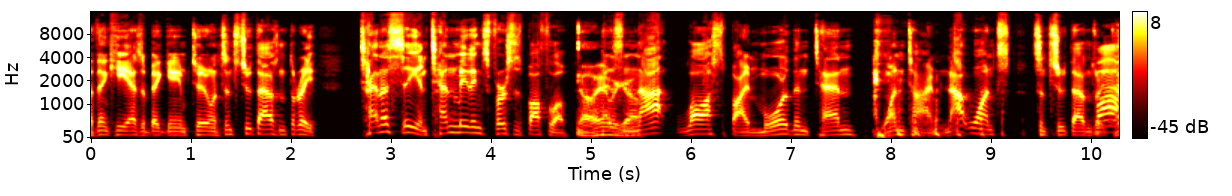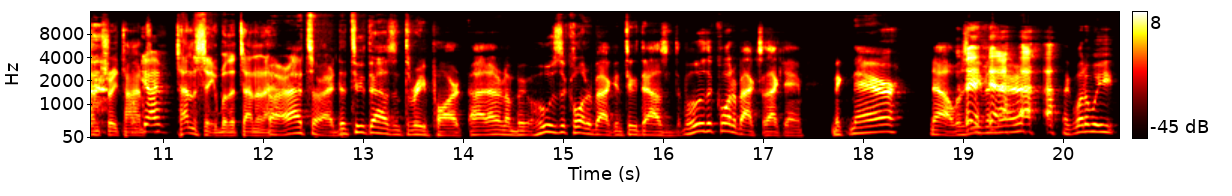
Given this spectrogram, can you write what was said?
I think he has a big game too. And since 2003, Tennessee in 10 meetings versus Buffalo Oh, here we has not lost by more than 10 one time. not once since 2003, Wow. 10 straight times. Okay. Tennessee with a 10 and a All half. right, that's all right. The 2003 part. I don't know. but Who was the quarterback in 2000? Who were the quarterbacks of that game? McNair? No, was he even there? Like, what are we?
